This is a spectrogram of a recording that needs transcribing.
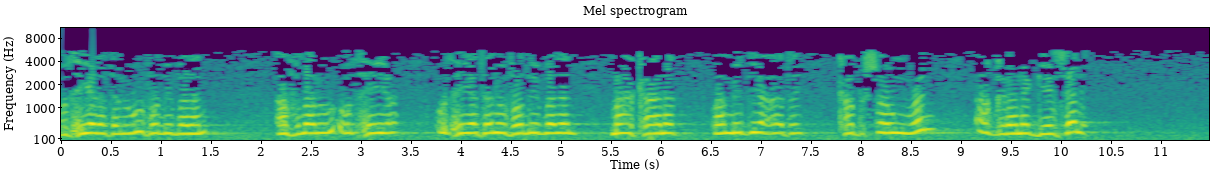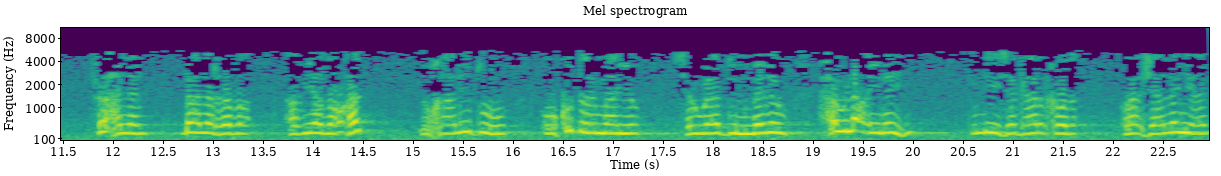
udxiyadatan ugu fadli badan. Afdalu udxiya udxiyatan u fadli badan. Maa kaanad waa midii ahaatay kabshawan aqrana geesale. Faxlan baa la rabaa abyada cad yukhaaliduhu uu ku darmaayo sawaadun madow xawla caynayhi indhihiisa gaararkooda waa shaalan yahay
